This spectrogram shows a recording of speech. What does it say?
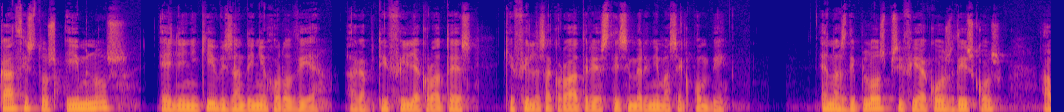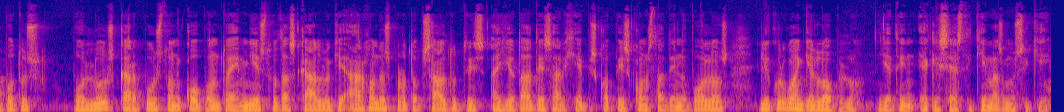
Ακάθιστος ύμνος, ελληνική βυζαντινή χοροδία. Αγαπητοί φίλοι ακροατές και φίλες ακροάτριες στη σημερινή μας εκπομπή. Ένας διπλός ψηφιακός δίσκος από τους πολλούς καρπούς των κόπων του αιμνής του δασκάλου και άρχοντος πρωτοψάλτου της Αγιωτάτης Αρχιεπισκοπής Κωνσταντινούπολος Λικούργου Αγγελόπουλου για την εκκλησιαστική μας μουσική.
